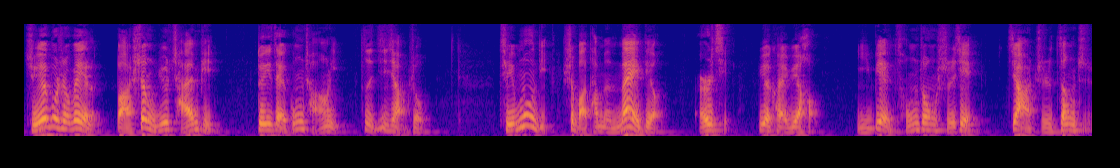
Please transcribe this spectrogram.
绝不是为了把剩余产品堆在工厂里自己享受，其目的是把它们卖掉，而且越快越好，以便从中实现价值增值。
